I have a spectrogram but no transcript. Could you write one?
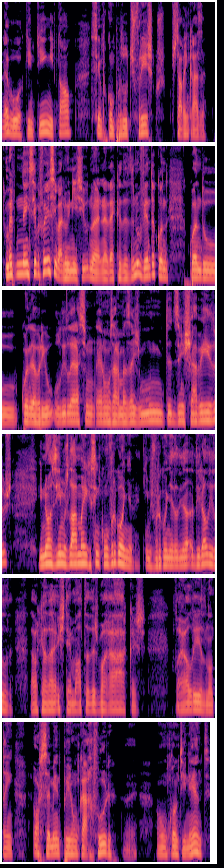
Na boa, quentinho e tal, sempre com produtos frescos, estava em casa. Mas nem sempre foi assim. No início, na, na, década de 90, quando, quando, quando abriu, o Lidl era assim, eram uns armazéns muito desenchabidos e nós íamos lá meio assim com vergonha. Não é? Tínhamos vergonha de, de ir ao Lidl. Dava aquela, isto é malta das barracas, vai ao Lidl, não tem orçamento para ir a um Carrefour, é? a um continente,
